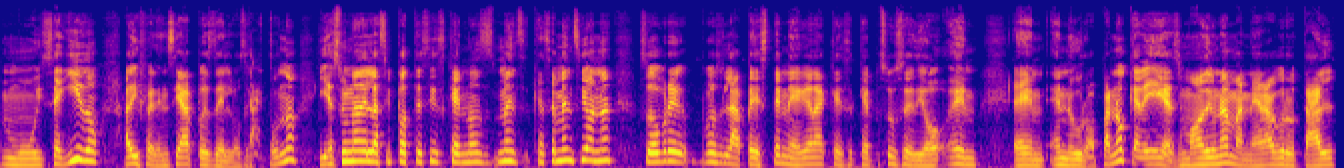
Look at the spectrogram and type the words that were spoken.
muy seguido, a diferencia pues de los gatos, ¿no? Y es una de las hipótesis que, nos, que se menciona sobre pues la peste negra que, que sucedió en, en, en Europa, ¿no? Que diezmó de una manera brutal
